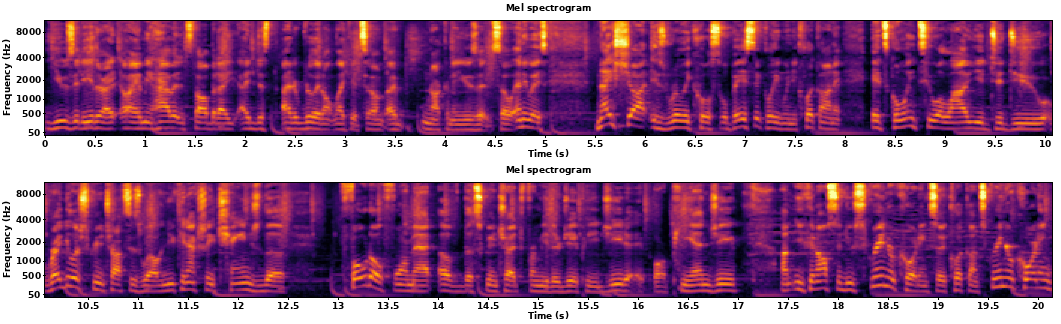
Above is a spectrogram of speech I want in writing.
use it either. I, I mean, have it installed, but I, I, just, I really don't like it, so I'm, I'm not gonna use it. So anyways, Nice Shot is really cool. So basically, when you click on it, it's going to allow you to do regular screenshots as well, and you can actually change the photo format of the screenshot from either JPG to, or PNG. Um, you can also do screen recording. So you click on screen recording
